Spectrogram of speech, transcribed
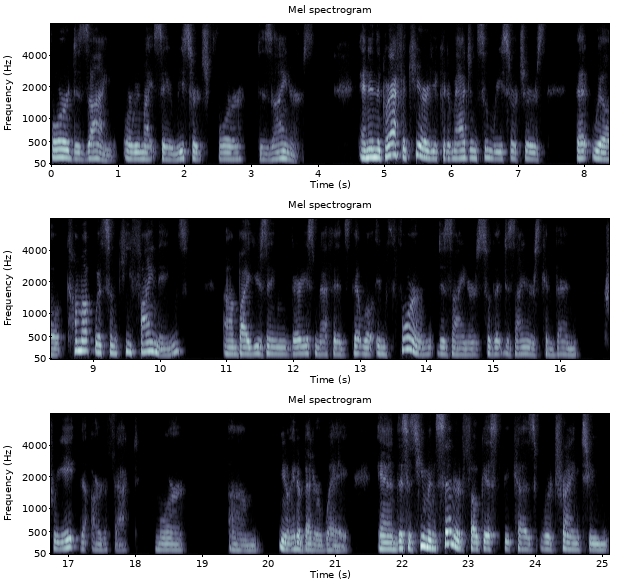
for design, or we might say research for designers. And in the graphic here, you could imagine some researchers that will come up with some key findings um, by using various methods that will inform designers so that designers can then create the artifact more, um, you know, in a better way and this is human centered focused because we're trying to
